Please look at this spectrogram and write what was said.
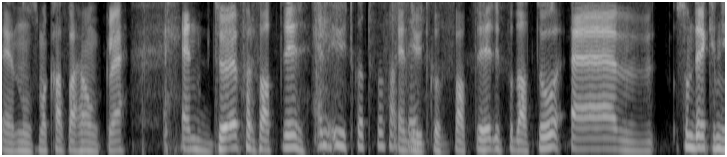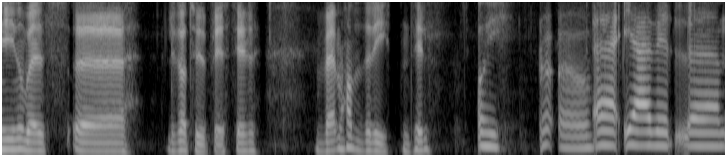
en, noen som har kasta håndkle. En død forfatter. En utgått forfatter. En utgått forfatter ute på dato. Uh, som dere kunne gi Nobels litteraturpris til. Hvem hadde dere gitt den til? Oi. Eh, jeg vil eh,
